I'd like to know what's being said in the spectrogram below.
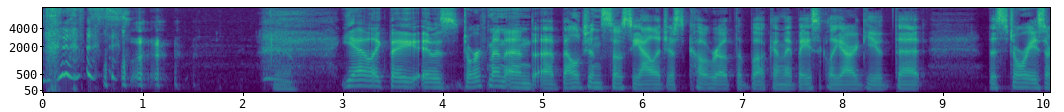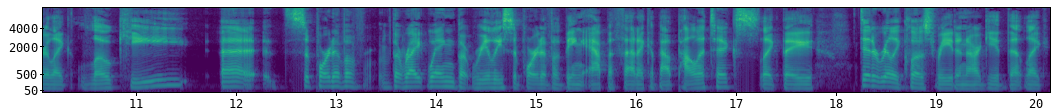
yeah. yeah. like they, it was Dorfman and a Belgian sociologist co wrote the book, and they basically argued that the stories are like low key uh, supportive of the right wing, but really supportive of being apathetic about politics. Like they did a really close read and argued that like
